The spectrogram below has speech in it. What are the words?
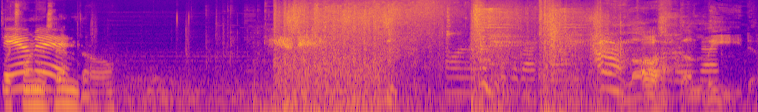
Which Damn one it. is him, though? Back down. Lost the lead.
